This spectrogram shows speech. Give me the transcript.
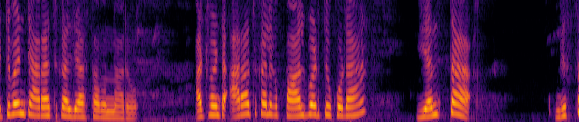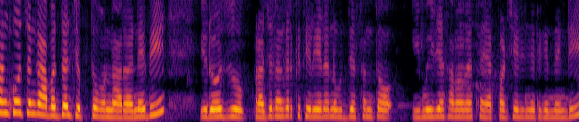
ఎటువంటి అరాచకాలు చేస్తామన్నారు అటువంటి అరాచకాలకు పాల్పడుతూ కూడా ఎంత నిస్సంకోచంగా అబద్ధాలు చెప్తూ ఉన్నారు అనేది ఈరోజు ప్రజలందరికీ తెలియాలనే ఉద్దేశంతో ఈ మీడియా సమావేశం ఏర్పాటు చేయడం జరిగిందండి.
